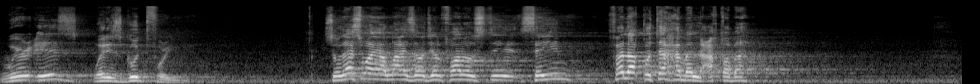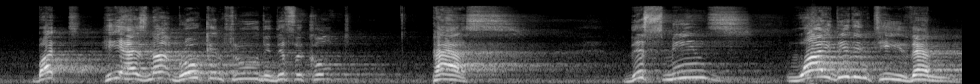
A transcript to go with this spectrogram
where is what is good for you. So that's why Allah Azza wa Jal follows the saying, فَلَقْتَحَمَ الْعَقَبَةِ But he has not broken through the difficult pass. This means why didn't he then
